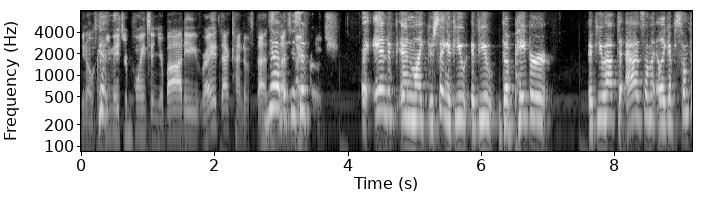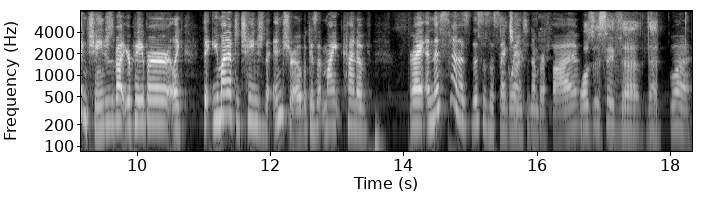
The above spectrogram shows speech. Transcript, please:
You know, three major points in your body, right? That kind of that. Yeah, that's but just approach and if and like you're saying if you if you the paper if you have to add something like if something changes about your paper like that you might have to change the intro because it might kind of Right. And this kind of this is a segue right. into number five. Well, I was just say the that what?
